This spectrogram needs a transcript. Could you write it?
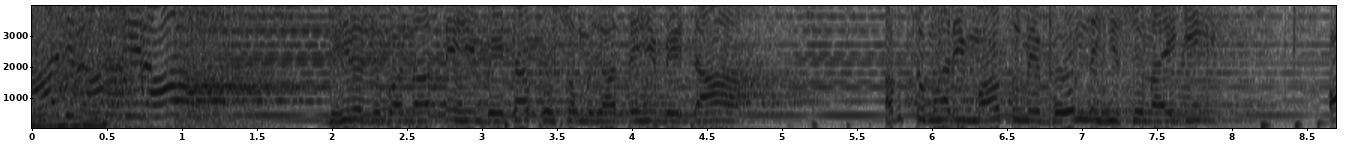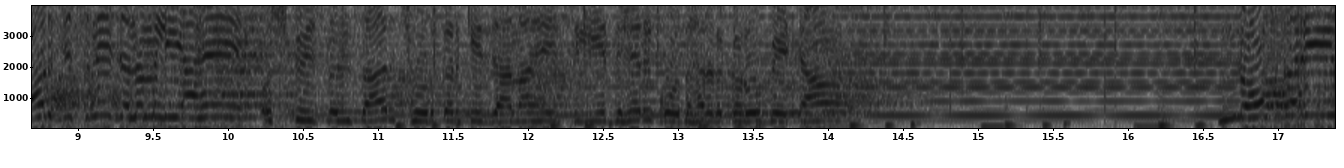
आज राम जी धीरज बनाते हैं, बेटा को समझाते हैं, बेटा। अब तुम्हारी माँ तुम्हें बोल नहीं सुनाएगी। और जिसने जन्म लिया है, उसको इस संसार छोड़ करके जाना है, इसलिए धैर्य को धारण करो, बेटा। नौकरी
